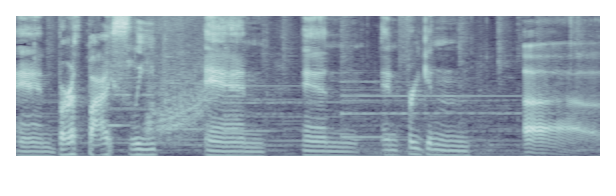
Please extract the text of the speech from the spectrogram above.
and Birth by Sleep and and and freaking uh,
